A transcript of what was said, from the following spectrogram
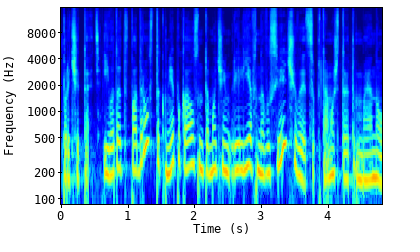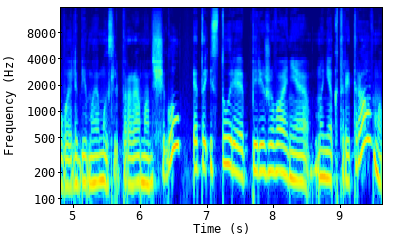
прочитать. И вот этот подросток, мне показалось, он там очень рельефно высвечивается, потому что это моя новая любимая мысль про роман «Щегол». Это история переживания, ну, некоторой травмы,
